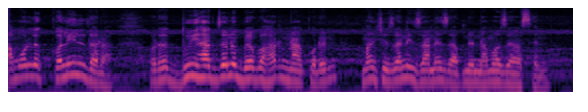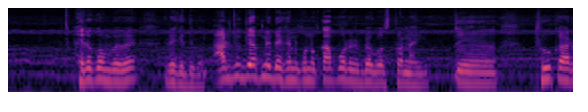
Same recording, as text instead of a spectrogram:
আমলে কলিল দ্বারা। অর্থাৎ দুই হাত যেন ব্যবহার না করেন, মানুষ জানি জানে যে আপনি নামাজে আছেন। এরকমভাবে রেখে দেবেন। আর যদি আপনি দেখেন কোনো কাপড়ের ব্যবস্থা নাই থুক আর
